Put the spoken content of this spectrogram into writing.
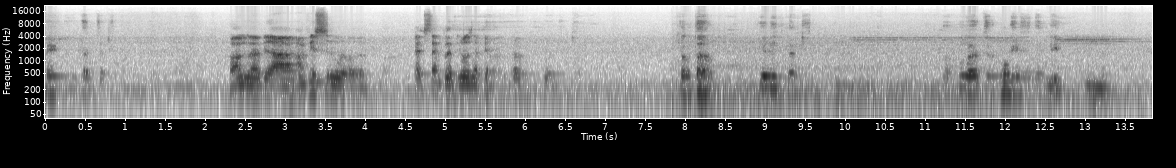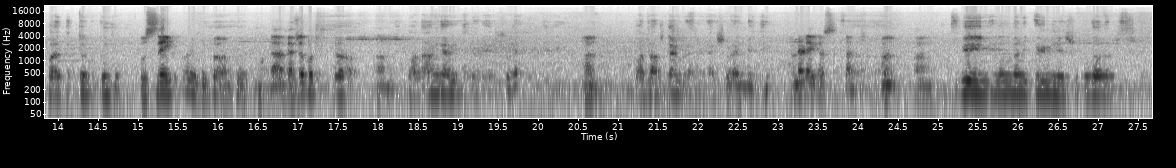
night ten thirty వాళ్ళు అది ఆ ఆఫీస్ ఖచ్చితంగా ప్రతిరోజు అక్కడ కొంత ఎనిమిది మంది మా పెద్ద కుటుంబం వస్తే పెద్ద కుటుంబం. ఆ, ఆ, మా నాన్నగారికి hundred years hundred acres develop చేసుకుంటూ.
